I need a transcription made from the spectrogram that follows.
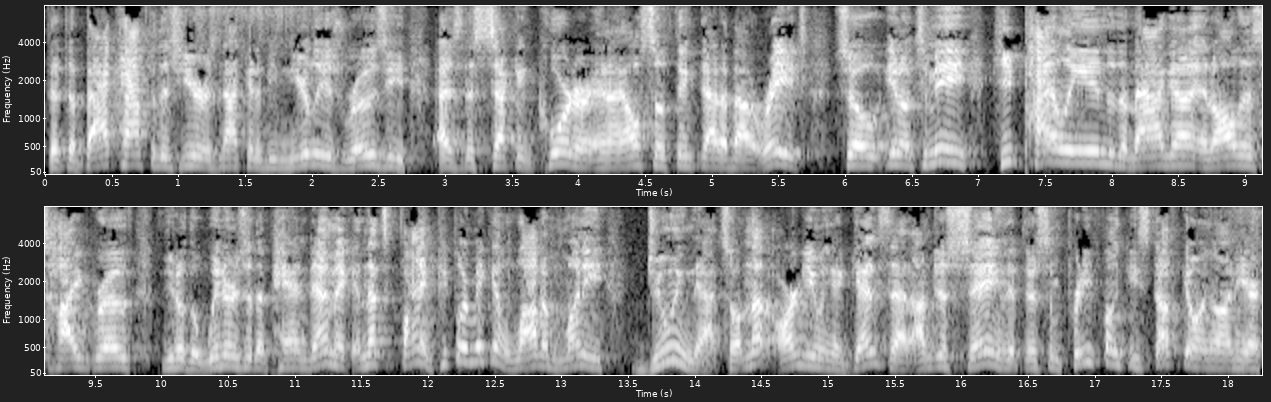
that the back half of this year is not going to be nearly as rosy as the second quarter. And I also think that about rates. So you know, to me, keep piling into the MAGA and all this high growth. You know, the winners of the pandemic, and that's fine. People are making a lot of money doing that. So I'm not arguing against that. I'm just saying that there's some pretty funky stuff going on here.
